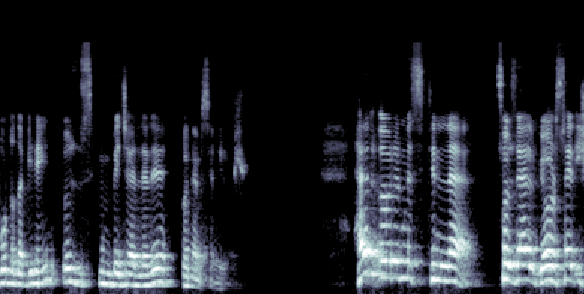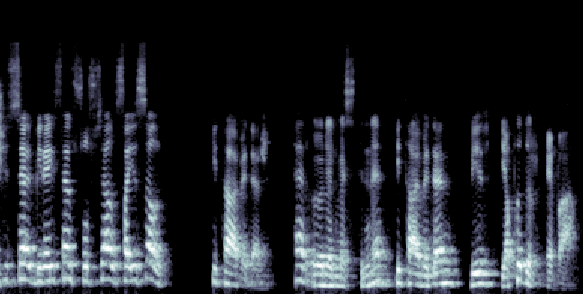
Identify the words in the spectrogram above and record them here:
Burada da bireyin öz disiplin becerileri önemseniyor. Her öğrenme stiline sözel, görsel, işitsel, bireysel, sosyal, sayısal hitap eder. Her öğrenme stiline hitap eden bir yapıdır EBA.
